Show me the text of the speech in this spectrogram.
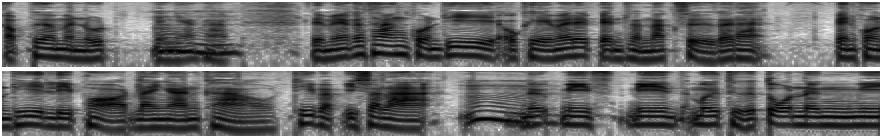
กับเพื่อนมนุษย์อย่างเงี้ยครับหรือแม้กระทั่งคนที่โอเค ไม่ได้เป็นสำนักสื่อก็ได้ เป็นคนที่ report รายงานข่าวที่แบบอิสระอืมนึกมีมีมือถือตัวหนึ่งมี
